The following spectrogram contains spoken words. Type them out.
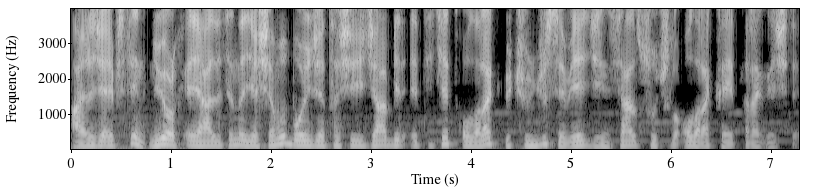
Ayrıca Epstein, New York eyaletinde yaşamı boyunca taşıyacağı bir etiket olarak 3. seviye cinsel suçlu olarak kayıtlara geçti.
